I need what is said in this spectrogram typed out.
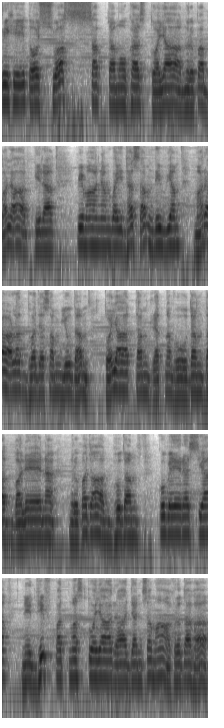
गृहीतोश्वः सप्तमुखस्त्वया नृपबलात् किल? विमानं वैधसं दिव्यं मराळध्वजसंयुधं त्वया तं रत्नभूतं तद्बलेन नृपजाद्भुतं। कुबेरस्य निधिः पद्मस्त्वया राजन् समाहृतः।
